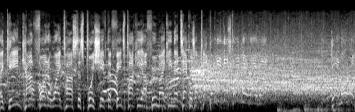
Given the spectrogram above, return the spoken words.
again can't find a way past this Point Chev defence. Paki Afu making their tackles. A Papali this time they're over. Glenora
